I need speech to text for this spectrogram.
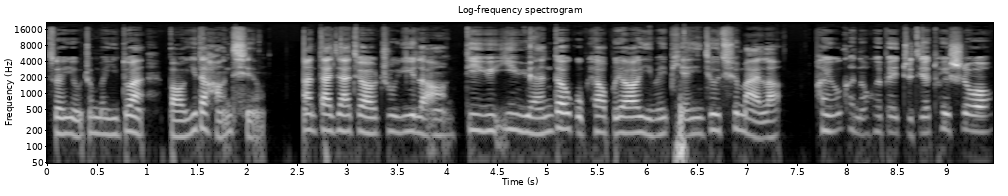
所以有这么一段保一的行情。那大家就要注意了啊，低于一元的股票，不要以为便宜就去买了，很有可能会被直接退市哦。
